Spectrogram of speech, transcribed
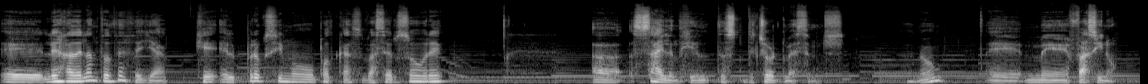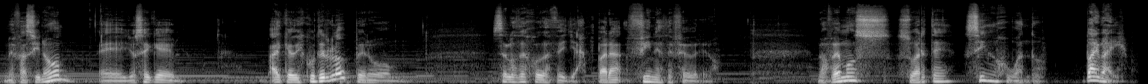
Eh, les adelanto desde ya que el próximo podcast va a ser sobre uh, Silent Hill, The, Short Message. ¿no? Eh, me fascinó, me fascinó. Eh, yo sé que hay que discutirlo, pero se los dejo desde ya, para fines de febrero. Nos vemos, suerte, sigan jugando. Bye bye.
